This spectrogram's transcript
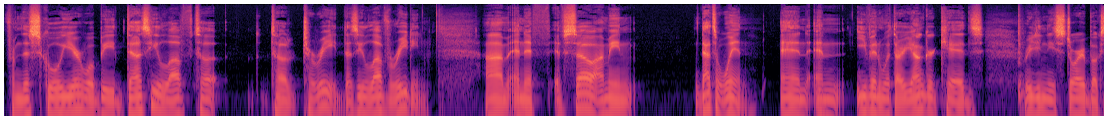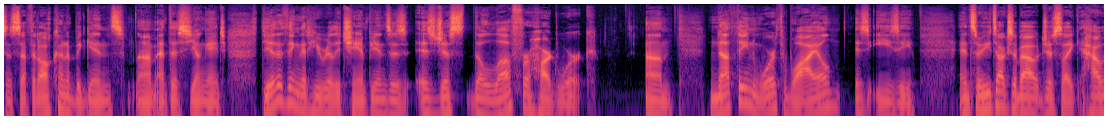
from this school year will be does he love to, to, to read? Does he love reading? Um, and if, if so, I mean, that's a win and and even with our younger kids reading these storybooks and stuff it all kind of begins um, at this young age the other thing that he really champions is is just the love for hard work um, nothing worthwhile is easy. And so he talks about just like how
